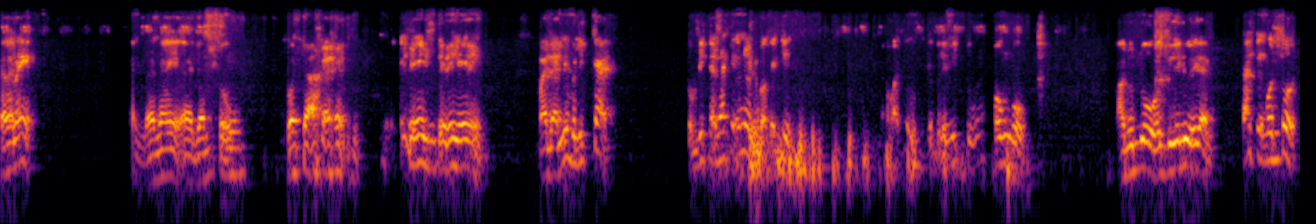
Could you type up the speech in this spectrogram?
Jangan naik. Jangan naik uh, jantung. Kocak kan. Leher cerita leher ni. Badan dia berikat. Kau berikat sakit mana dia buat kerja. Awak tu, dia boleh situ. Ponggok. Ah, duduk, kira duit kan. Sakit kontut.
